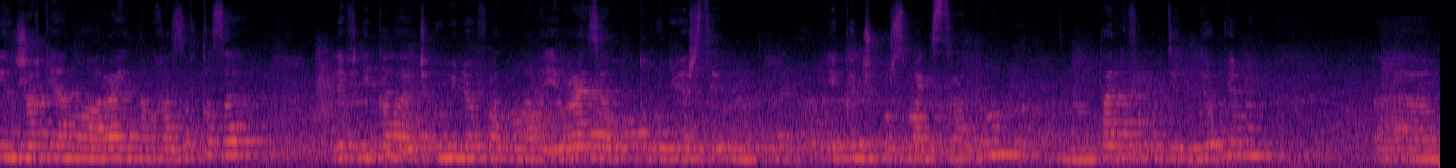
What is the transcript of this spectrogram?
жақиянова райым нұрғазықызы лев николаевич гумилев атындағы евразия ұлттық университетінің екінші курс магистрантымын. Тарих факультетінде оқимын. Ә,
